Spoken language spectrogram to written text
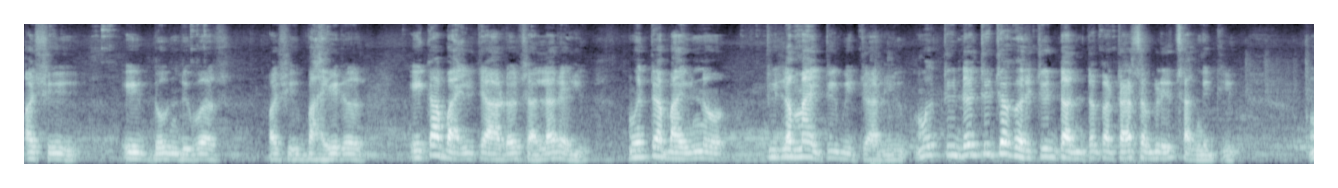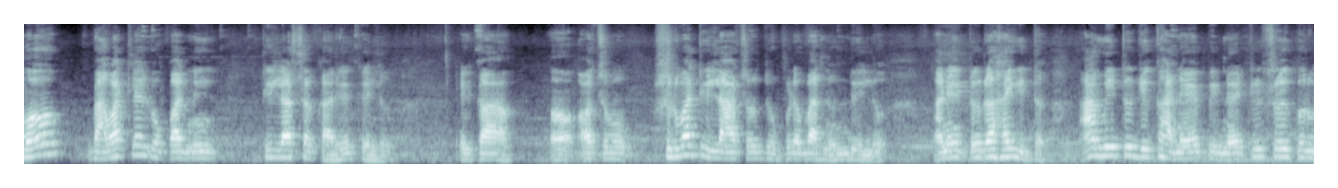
अशी एक दोन दिवस अशी बाहेरच एका बाईच्या आडोशाला राहिली. मग त्या बाईनं तिला माहिती विचारली. मग तिनं तिच्या घरची दंतकथा सगळी सांगितली. मग गावातल्या लोकांनी तिला सहकार्य केलं. एका असं सुरुवातीला असं झोपडं बांधून दिलं. आणि तो राहा आम्ही तुझी खाण्यापिण्याची सोय करू.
